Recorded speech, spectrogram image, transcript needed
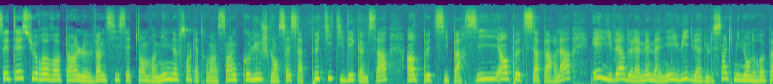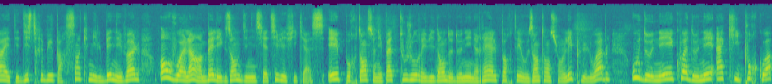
C'était sur Europe 1 le 26 septembre 1985. Coluche lançait sa petite idée comme ça, un peu de ci par-ci, un peu de ça par-là, et l'hiver de la même année, 8,5 millions de repas étaient distribués par 5000 bénévoles. En voilà un bel exemple d'initiative efficace. Et pourtant, ce n'est pas toujours évident de donner une réelle portée aux intentions les plus louables. Où donner, quoi donner, à qui, pourquoi?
